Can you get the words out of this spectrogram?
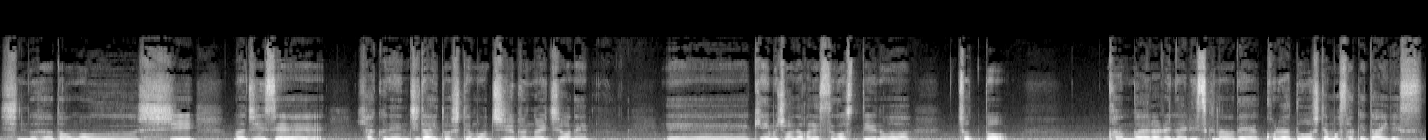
しんどさだと思うし、まあ、人生100年時代としても10分の1をねえー、刑務所の中で過ごすっていうのはちょっと考えられないリスクなのでこれはどうしても避けたいです。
